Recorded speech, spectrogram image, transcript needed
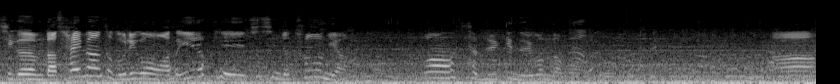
지금 나 살면서 놀이공원 와서 이렇게 지친 적 처음이야. 와 진짜 늙긴 늙었나 봐. 아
